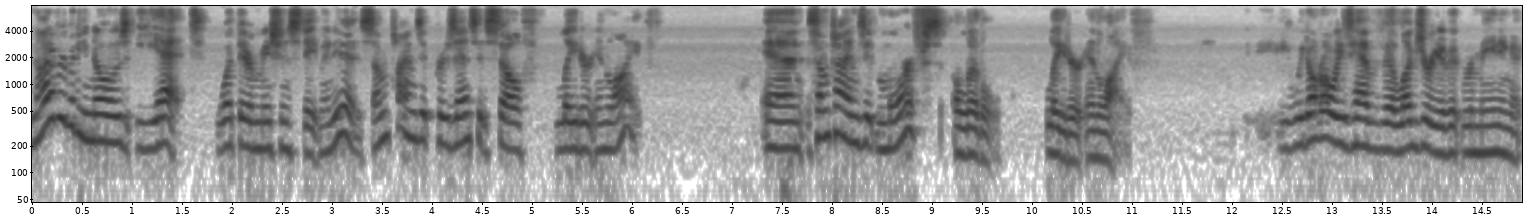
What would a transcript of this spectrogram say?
not everybody knows yet what their mission statement is. Sometimes it presents itself later in life, and sometimes it morphs a little later in life. We don't always have the luxury of it remaining a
